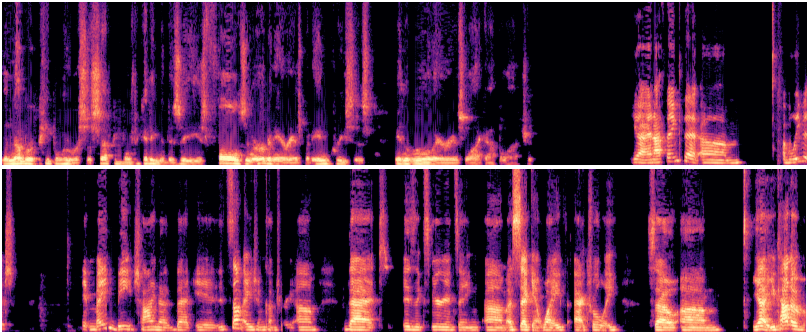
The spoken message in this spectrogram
the number of people who are susceptible to getting the disease falls in urban areas but increases in the rural areas like Appalachia. Yeah, and I think that um, I believe it's it may be China that is it's some Asian country um, that is experiencing um, a second wave actually. So um, yeah, you kind of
